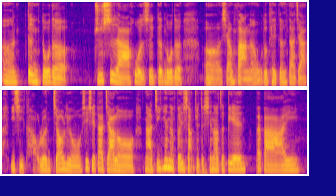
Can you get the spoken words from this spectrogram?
嗯、更多的知识啊，或者是更多的呃想法呢，我都可以跟大家一起讨论交流。谢谢大家喽。那今天的分享就先到这边，拜拜。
